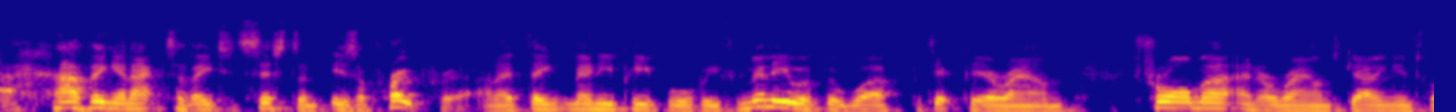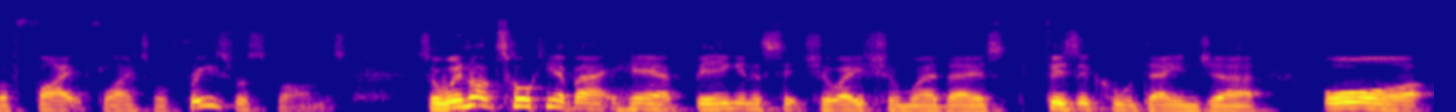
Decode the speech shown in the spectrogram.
Uh, having an activated system is appropriate. And I think many people will be familiar with the work, particularly around trauma and around going into a fight, flight, or freeze response. So we're not talking about here being in a situation where there's physical danger or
